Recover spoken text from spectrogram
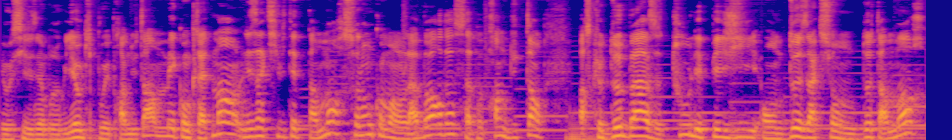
et aussi les imbroglios qui pouvaient prendre du temps, mais concrètement, les activités de temps mort, selon comment on l'aborde, ça peut prendre du temps. Parce que de base, tous les PJ ont deux actions de temps mort,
